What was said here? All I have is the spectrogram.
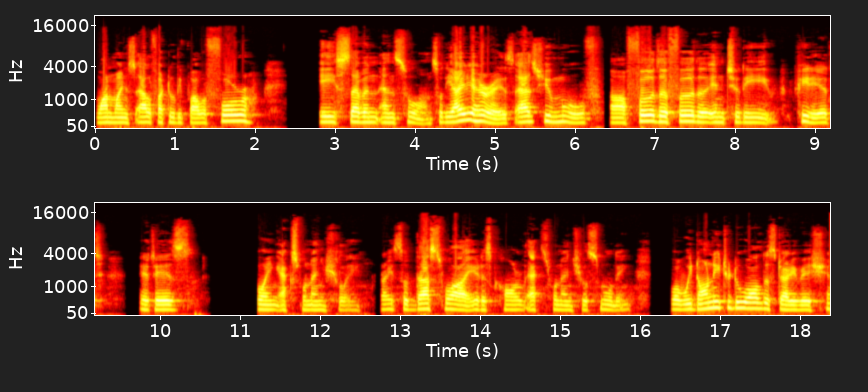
1 minus alpha to the power 4 a7 and so on. So the idea here is as you move uh, further further into the period it is going exponentially right? So that's why it is called exponential smoothing well we don't need to do all this derivation.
